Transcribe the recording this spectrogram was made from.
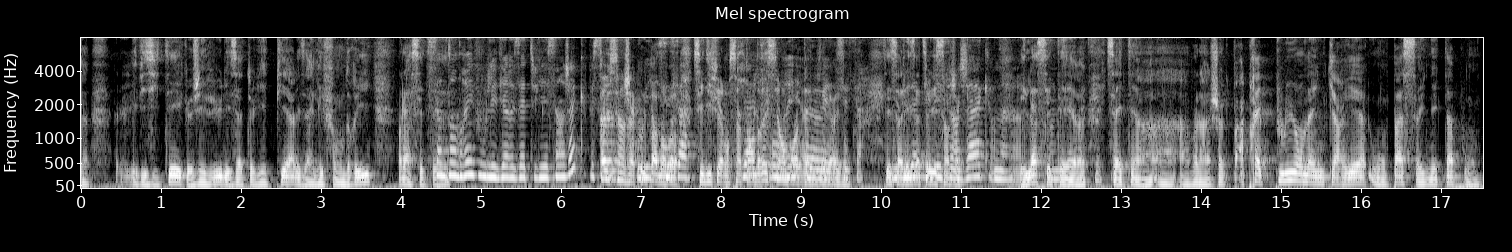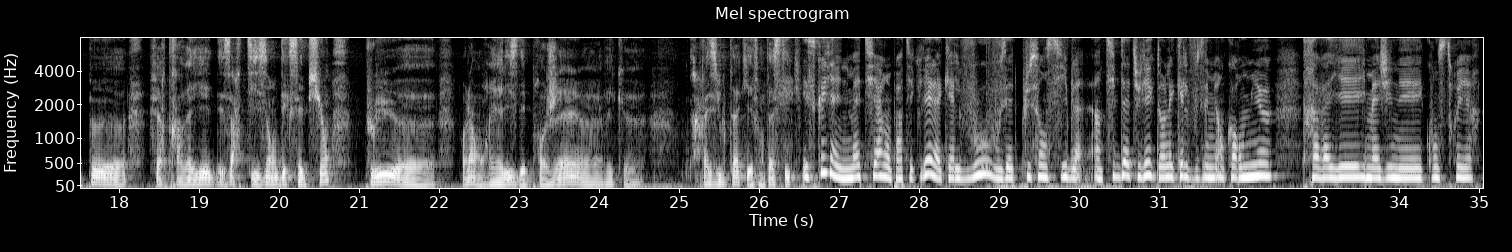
les visiter et que j'ai vu les ateliers de pierre, les, les fonderies. Voilà, c'était. Saint-André, vous voulez dire les ateliers Saint-Jacques? Euh, Saint-Jacques, oui, pardon. C'est différent. Saint-André, c'est en Bretagne, raison. C'est ça, les, ateliers Saint-Jacques. et là, c'était, euh, ça a été un, voilà, un choc. Après, plus on a une carrière où on passe à une étape où on peut euh, faire travailler des artisans d'exception, plus euh, voilà, on réalise des projets euh, avec euh, un résultat qui est fantastique. Est-ce qu'il y a une matière en particulier à laquelle vous, vous êtes plus sensible? Un type d'atelier dans lequel vous aimez encore mieux travailler, imaginer, construire?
